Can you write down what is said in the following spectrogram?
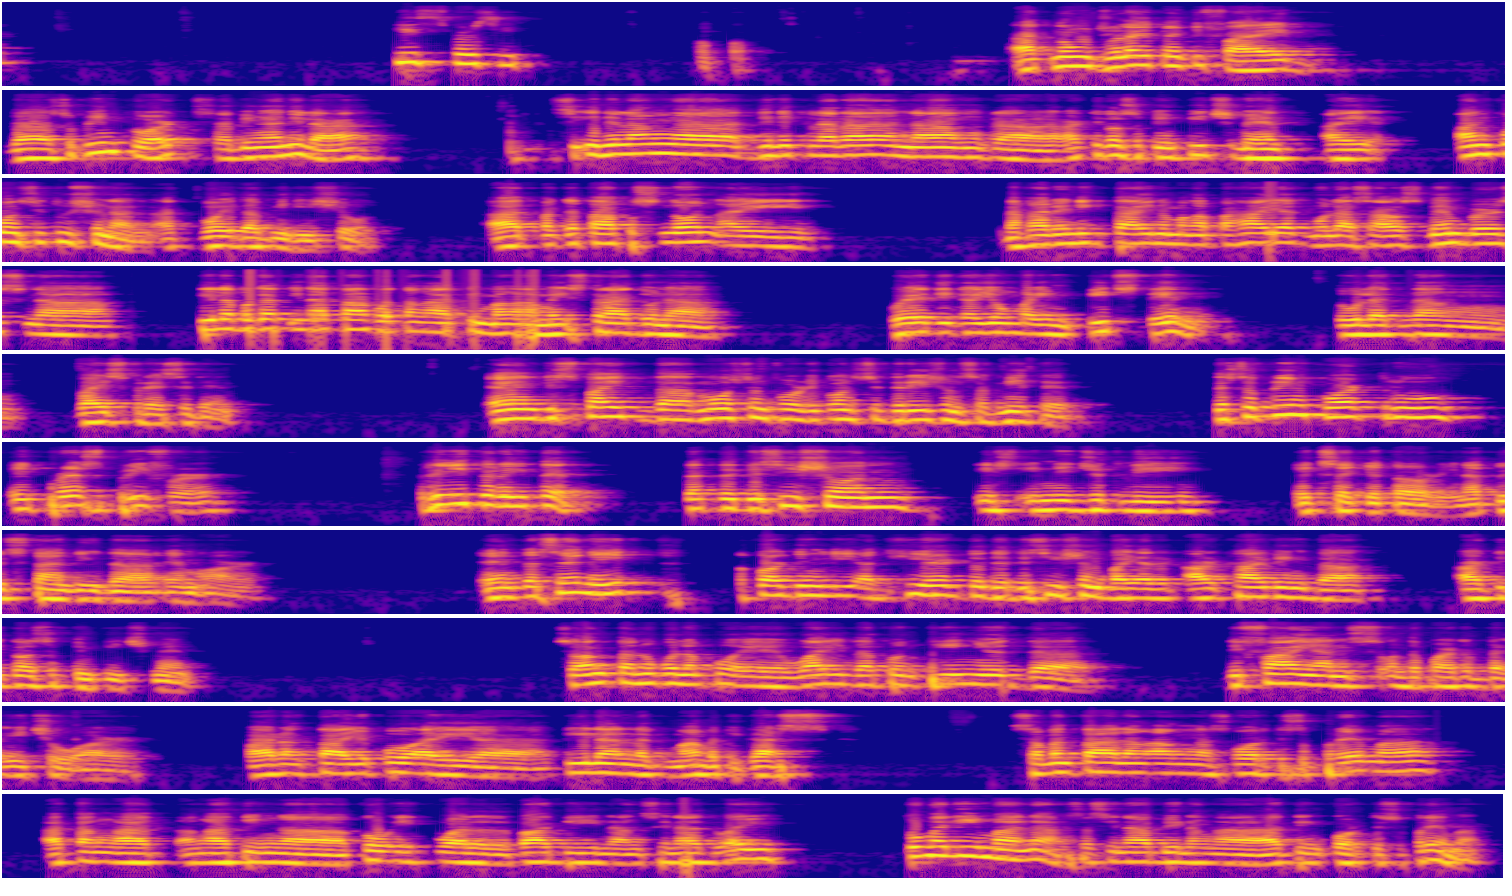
please proceed. Opo. At nung July 25, the Supreme Court, sabi nga nila, si inilang uh, dineklara ng ah, articles of impeachment ay unconstitutional at void ab initio. At pagkatapos noon ay nakarinig tayo ng mga pahayag mula sa House members na tila bagat tinatakot ang ating mga maestrado na pwede kayong ma-impeach din tulad ng Vice President. And despite the motion for reconsideration submitted, the Supreme Court, through a press briefer, reiterated that the decision is immediately executory, notwithstanding the MR. And the Senate accordingly adhered to the decision by ar- archiving the articles of impeachment. So ang tanong ko lang po eh, why the continued uh, defiance on the part of the HOR? Parang tayo po ay ah, tila nagmamatigas. Samantalang ang Korte Suprema at ang, at ang ating ah, co-equal body ng Senado ay tumalima na sa sinabi ng ah, ating Korte Suprema.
